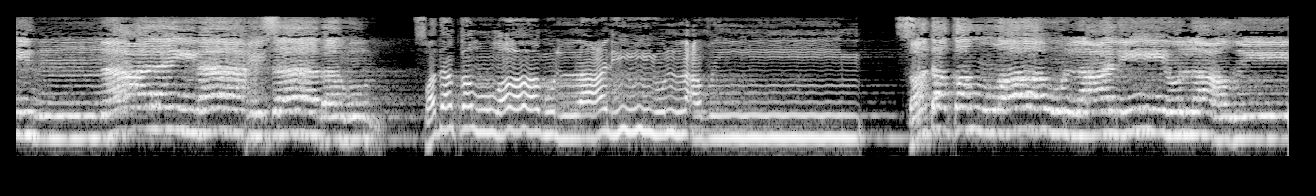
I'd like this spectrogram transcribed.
إن علينا حسابهم صدق الله العلي العظيم. صدق الله العلي العظيم.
